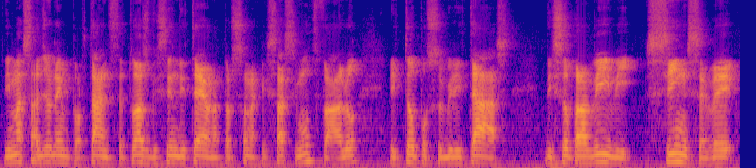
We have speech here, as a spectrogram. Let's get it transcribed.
di massaggio è importante se tu hai vicino di te una persona che sa simut farlo le tue possibilità di sopravvivi senza avere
